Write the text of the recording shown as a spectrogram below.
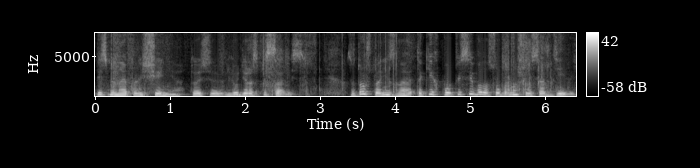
письменное оповещение. То есть люди расписались за то, что они знают. Таких подписей было собрано 69.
